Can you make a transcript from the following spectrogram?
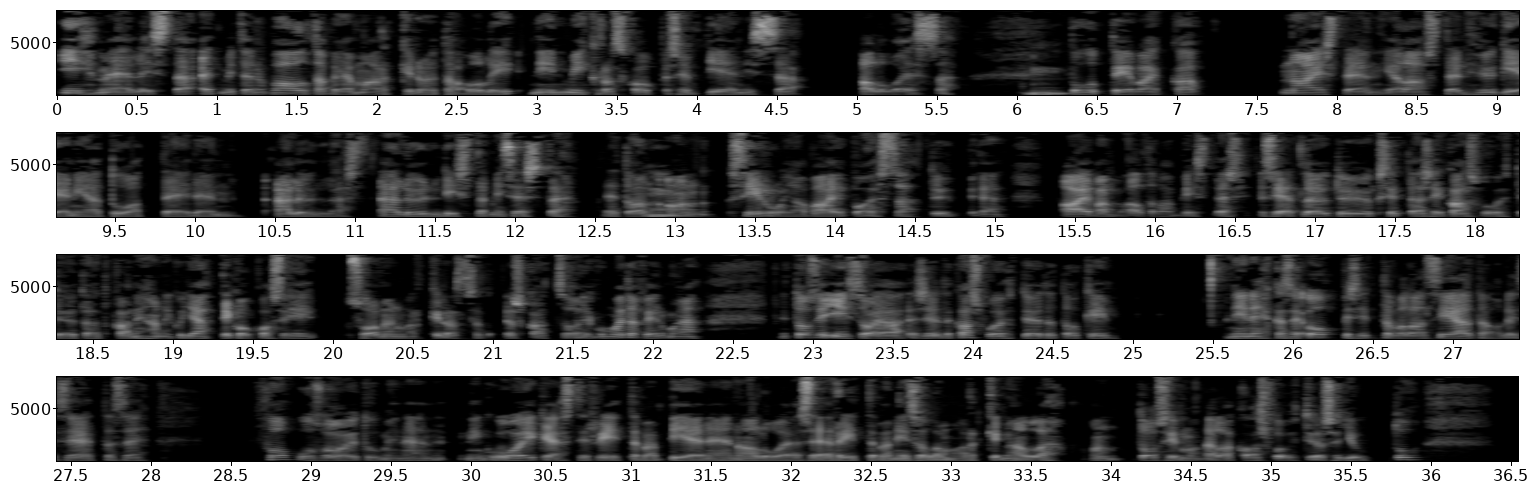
ihmeellistä, että miten valtavia markkinoita oli niin mikroskooppisen pienissä alueissa. Mm. Puhuttiin vaikka naisten ja lasten hygieniatuotteiden älyllistämisestä, että on, mm. on siruja vaipoissa tyyppien aivan valtava bisnes. Ja sieltä löytyy yksittäisiä kasvuyhtiöitä, jotka on ihan niin kuin jättikokoisia Suomen markkinoissa, jos katsoo niin kuin muita firmoja, niin tosi isoja ja siltä kasvuyhtiöitä toki, niin ehkä se oppi sitten tavallaan sieltä oli se, että se fokusoituminen niin kuin oikeasti riittävän pieneen alueeseen riittävän isolla markkinalla on tosi monella kasvuyhtiössä juttu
